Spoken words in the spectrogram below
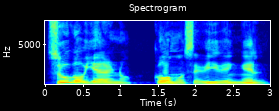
su gobierno, cómo se vive en él.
